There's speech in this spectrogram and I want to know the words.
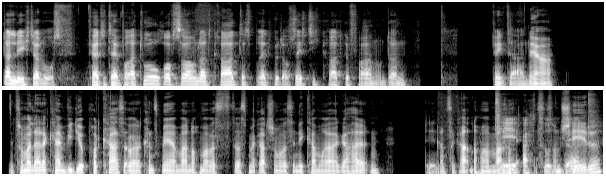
dann legt er los. Fährt die Temperatur hoch auf 200 Grad, das Brett wird auf 60 Grad gefahren und dann Fängt er an. Ja. Jetzt haben wir leider keinen Videopodcast, aber du kannst mir ja mal noch mal was, du hast mir gerade schon was in die Kamera gehalten. Den kannst du gerade noch mal machen. T800. Das ist so ein Schädel.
